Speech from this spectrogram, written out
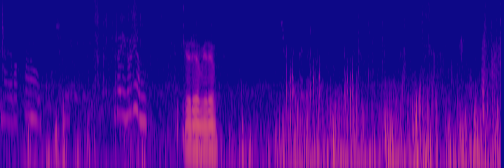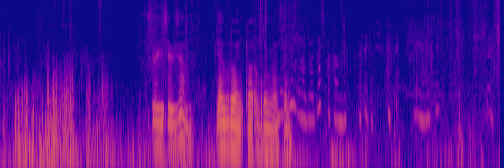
Şuraya baksana. Şuraya. Şurayı görüyor musun? Görüyorum görüyorum. Şu tepeler. Şuraya geçebilecek misin? Gel buradan kaldırayım ben seni. Binebilir miyim acaba? Kaç bakalım bir. Öte git. bir, iki, üç.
